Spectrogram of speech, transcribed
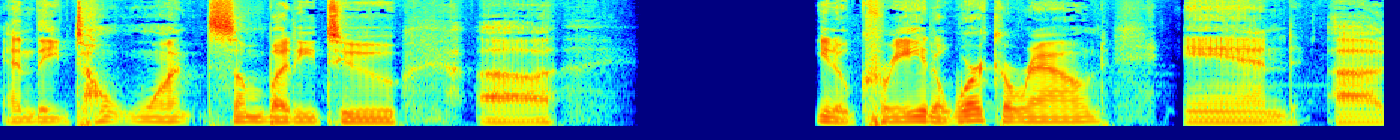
and they don't want somebody to uh you know create a workaround and uh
